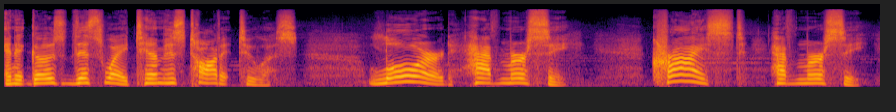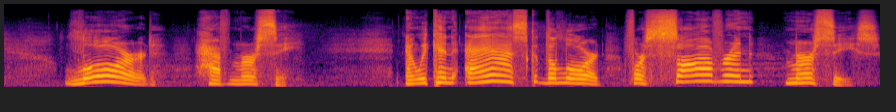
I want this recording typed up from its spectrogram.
And it goes this way. Tim has taught it to us. Lord, have mercy. Christ, have mercy. Lord, have mercy. And we can ask the Lord for sovereign mercies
